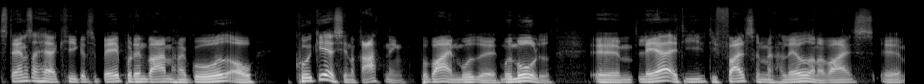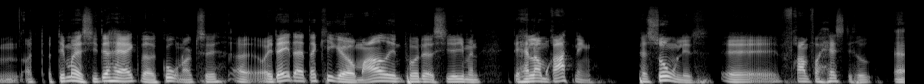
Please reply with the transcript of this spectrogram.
standser her og kigger tilbage på den vej, man har gået, og korrigerer sin retning på vejen mod, øh, mod målet. Øhm, lære af de, de fejltrin, man har lavet undervejs. Øhm, og, og det må jeg sige, det har jeg ikke været god nok til. Og, og i dag, der, der kigger jeg jo meget ind på det og siger, jamen, det handler om retning, personligt, øh, frem for hastighed. Ja.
